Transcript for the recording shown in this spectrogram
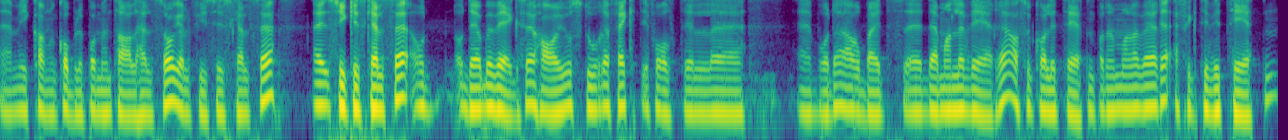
eh, vi kan jo koble på mental helse òg, eller fysisk helse. Eh, psykisk helse. Og, og, det å bevege seg har jo stor effekt i forhold til eh, eh både arbeids, eh, det man leverer, altså kvaliteten på det man leverer, effektiviteten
